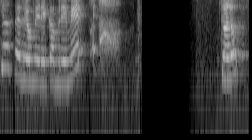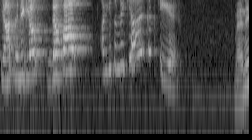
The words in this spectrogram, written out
क्या कर रहे हो मेरे कमरे में? चलो यहाँ से निकलो दफाओ। और ये तुमने क्या हरकत की है? मैंने?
